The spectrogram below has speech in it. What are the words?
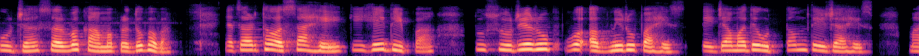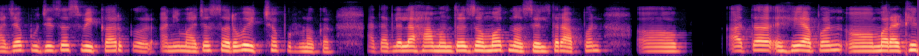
पूजा सर्व कामप्रदो भवा. याचा अर्थ असा आहे की हे दीपा तू सूर्यरूप व अग्निरूप आहेस. तेजामध्ये उत्तम तेज आहेस. माझ्या पूजेचा स्वीकार कर आणि माझ्या सर्व इच्छा पूर्ण कर. आता आपल्याला हा मंत्र जमत नसेल तर आपण आता हे आपण मराठीत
